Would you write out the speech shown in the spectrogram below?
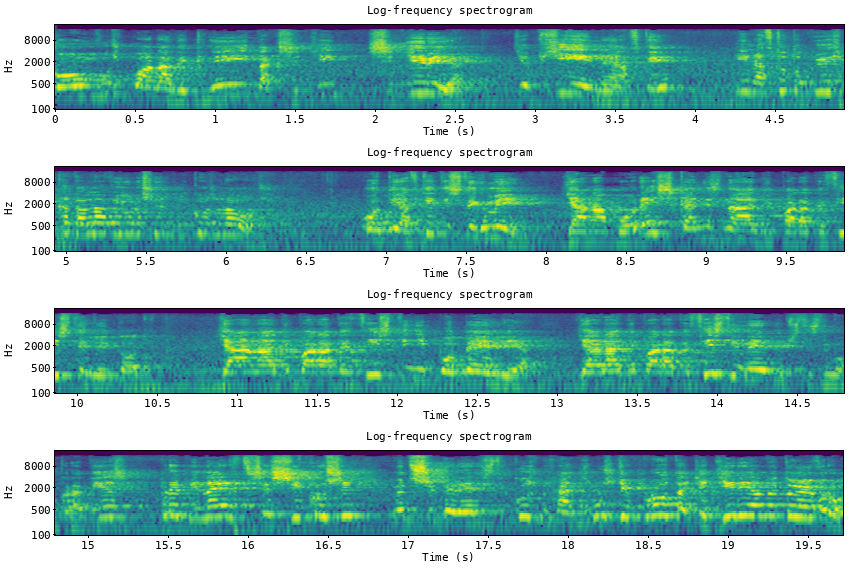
κόμβους που αναδεικνύει η ταξική συγκυρία. Και ποιοι είναι αυτοί, είναι αυτό το οποίο έχει καταλάβει όλος ο ελληνικός λαός ότι αυτή τη στιγμή για να μπορέσει κανείς να αντιπαρατεθεί στη λιτότητα, για να αντιπαρατεθεί στην υποτέλεια, για να αντιπαρατεθεί στην έλλειψη της δημοκρατίας, πρέπει να έρθει σε σύγκρουση με τους υπερελιστικούς μηχανισμούς και πρώτα και κύρια με το ευρώ.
